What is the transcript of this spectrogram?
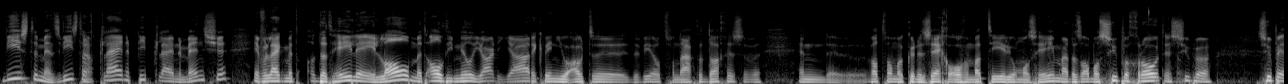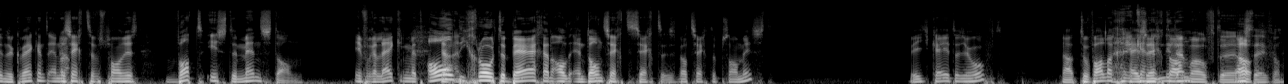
Wie is de mens? Wie is dat Ja. kleine, piepkleine mensje? In vergelijking met dat hele heelal, met al die miljarden jaren. Ik weet niet hoe oud de, de wereld vandaag de dag is. en wat we allemaal kunnen zeggen over materie om ons heen. Maar dat is allemaal super groot en super, super indrukwekkend. En dan zegt de psalmist, wat is de mens dan? In vergelijking met al Ja, die grote bergen. En, al, en dan zegt, zegt, wat zegt de psalmist? Weet je, ken je het uit je hoofd? Nou, toevallig, ik hij zegt niet uit dan... mijn hoofd, eh, Oh. Stefan.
